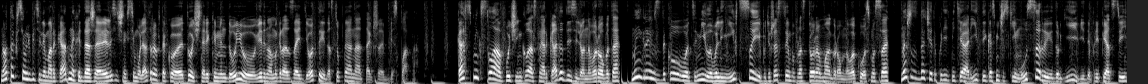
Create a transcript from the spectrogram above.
Ну а так, всем любителям аркадных и даже реалистичных симуляторов такое точно рекомендую, уверен вам игра зайдет и доступна она также бесплатно. Cosmic Slav очень классная аркада для зеленого робота. Мы играем за такого вот милого ленивца и путешествуем по просторам огромного космоса. Наша задача это обходить метеориты, космический мусор и другие виды препятствий.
